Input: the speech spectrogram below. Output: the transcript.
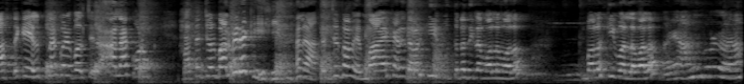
পাশ থেকে হেল্প না করে বলছে, না না, করুক। হাতের জোর বাড়বে নাকি? তাহলে হাতের জোর পাবে মা এখানে তোমার কি উত্তরটা দিলা বলো বলো। বলো কি বলল বলো। মানে আমি বললাম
